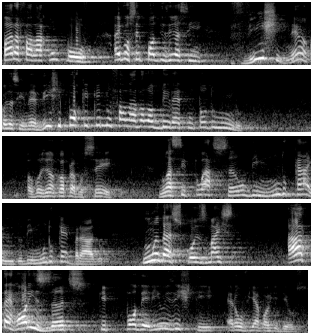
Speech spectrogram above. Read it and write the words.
para falar com o povo. Aí você pode dizer assim, vixe, né? Uma coisa assim, né? Vixe, por que, que ele não falava logo direto com todo mundo? Eu vou dizer uma coisa para você. Numa situação de mundo caído, de mundo quebrado, uma das coisas mais aterrorizantes que poderiam existir era ouvir a voz de Deus.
